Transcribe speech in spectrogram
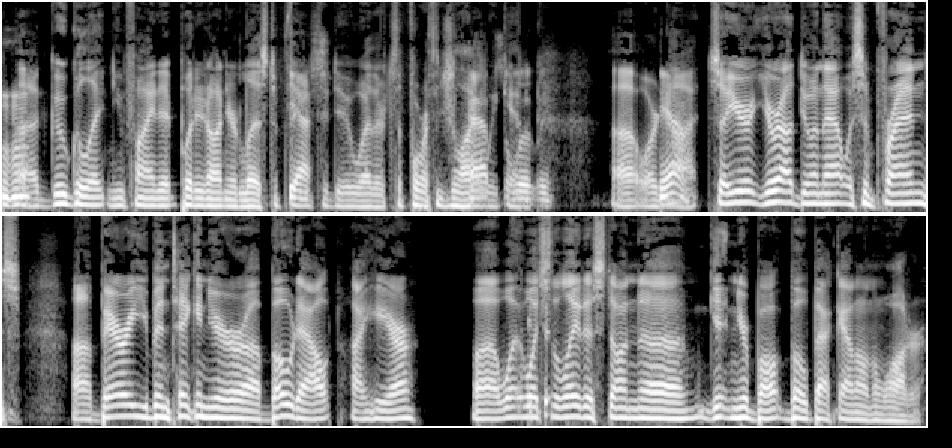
Mhm. Uh, Google it and you find it. Put it on your list of things Yes. to do, whether it's the Fourth of July weekend uh, or Yeah. not. So you're you're out doing that with some friends. Uh, Barry, you've been taking your uh, boat out. I hear. Uh, what, what's the latest on uh, getting your bo- boat back out on the water?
